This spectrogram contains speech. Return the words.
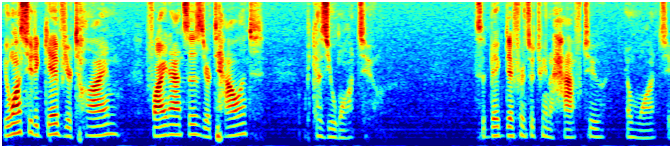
He wants you to give your time, finances, your talent because you want to. It's a big difference between a have to and want to.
